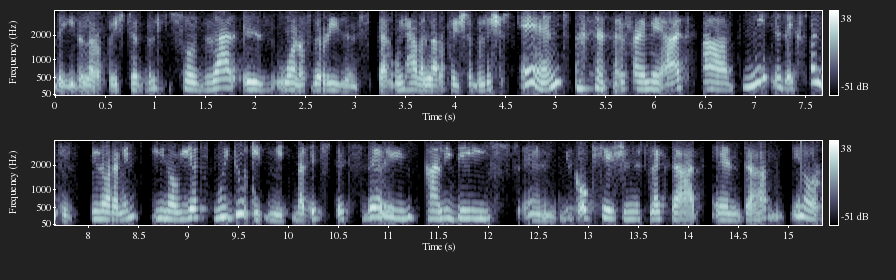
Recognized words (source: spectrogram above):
they eat a lot of vegetables. So that is one of the reasons that we have a lot of vegetable dishes. And if I may add, uh, meat is expensive. You know what I mean? You know, yes, we do eat meat, but it's it's very holidays and big occasions like that, and um, you know,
